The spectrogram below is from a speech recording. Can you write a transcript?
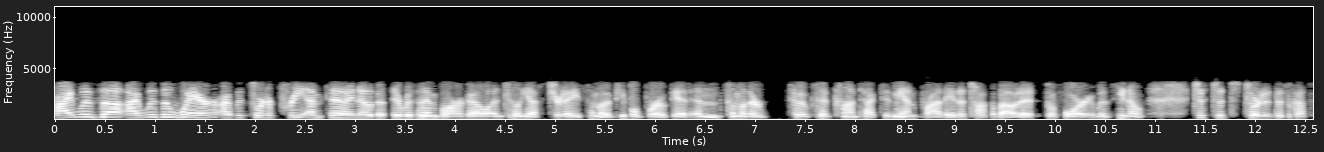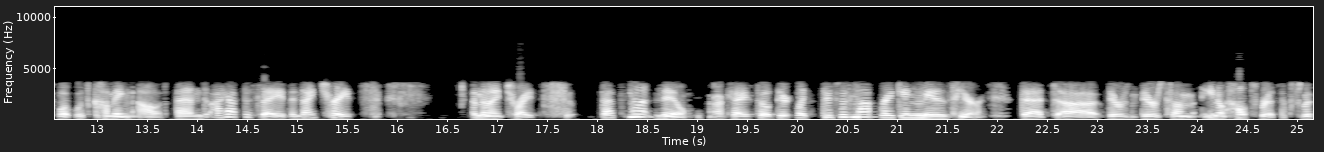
I was, uh, I was aware. I was sort of preempted. I know that there was an embargo until yesterday. Some other people broke it, and some other folks had contacted me on Friday to talk about it before it was, you know, just to sort of discuss what was coming out. And I have to say, the nitrates and the nitrites. That's not new. Okay. So there, like, this is not breaking news here that, uh, there's, there's some, you know, health risks with,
